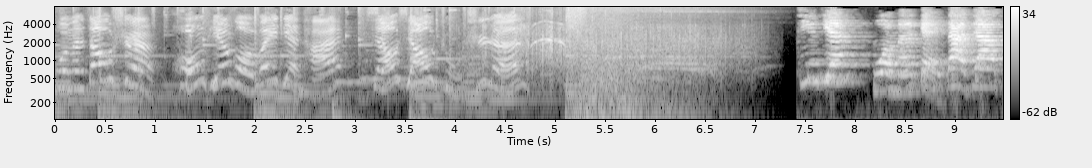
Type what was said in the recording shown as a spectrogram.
我们都是红苹果微电台小小主持人。今天我们给大家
